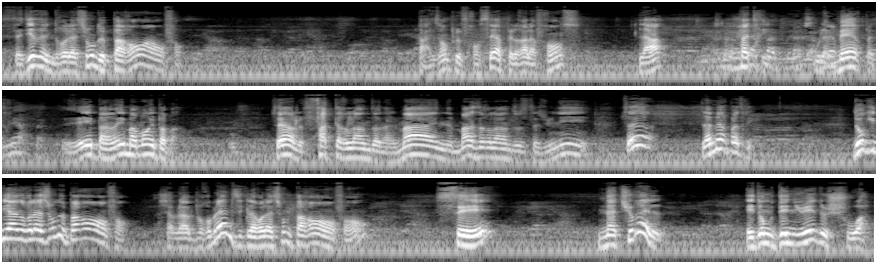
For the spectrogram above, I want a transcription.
C'est-à-dire une relation de parents à enfants. Par exemple, le français appellera la France la patrie, ou la mère patrie. Et, ben, et maman et papa. C'est-à-dire le Vaterland en Allemagne, le Motherland aux États-Unis, c'est-à-dire la mère patrie. Donc il y a une relation de parent à enfant. Le problème, c'est que la relation de parent à enfant, c'est naturel. Et donc dénué de choix.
